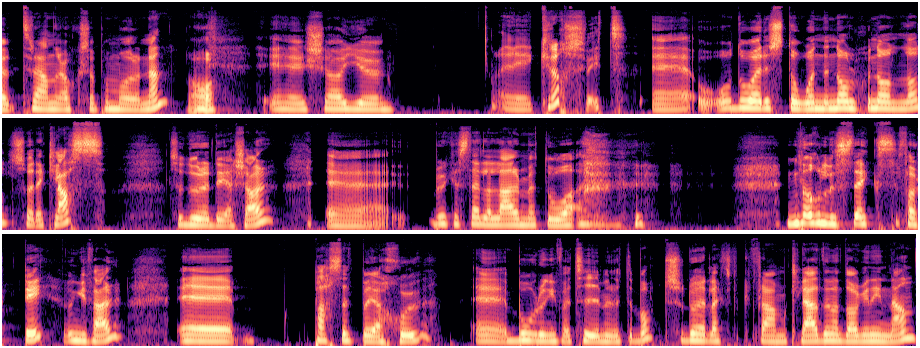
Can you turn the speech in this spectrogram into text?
eh, tränar också på morgonen. Ja, Eh, kör ju crossfit. Och, då är det stående 07.00 så är det klass. Så då är det det jag kör. Brukar ställa larmet då 06.40 ungefär. Eh, passet börjar 7. Eh, bor ungefär 10 minuter bort. Så då har jag lagt fram kläderna dagen innan.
